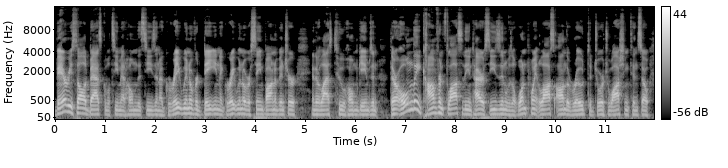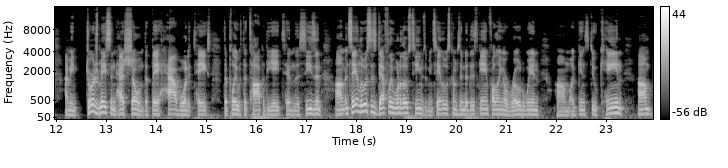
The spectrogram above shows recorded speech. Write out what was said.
very solid basketball team at home this season. A great win over Dayton, a great win over St. Bonaventure in their last two home games. And their only conference loss of the entire season was a one point loss on the road to George Washington. So, I mean, George Mason has shown that they have what it takes to play with the top of the A10 this season. Um, and St. Louis is definitely one of those teams. I mean, St. Louis comes into this game following a road win um, against Duquesne. Um,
